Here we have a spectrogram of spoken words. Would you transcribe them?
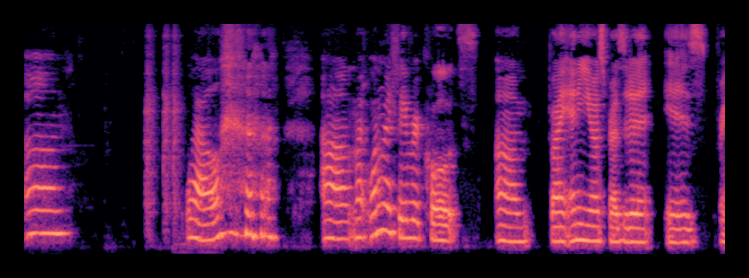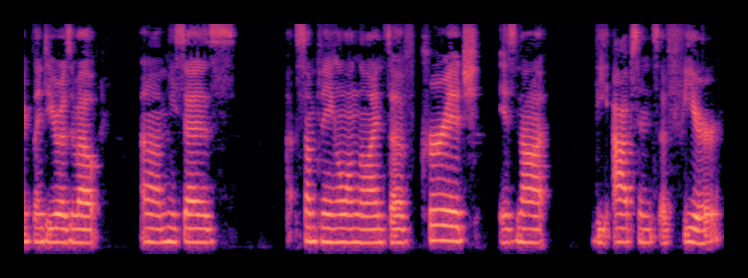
Um, well, um, my, one of my favorite quotes um, by any U.S. president is Franklin D. Roosevelt. Um, he says something along the lines of courage is not the absence of fear,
